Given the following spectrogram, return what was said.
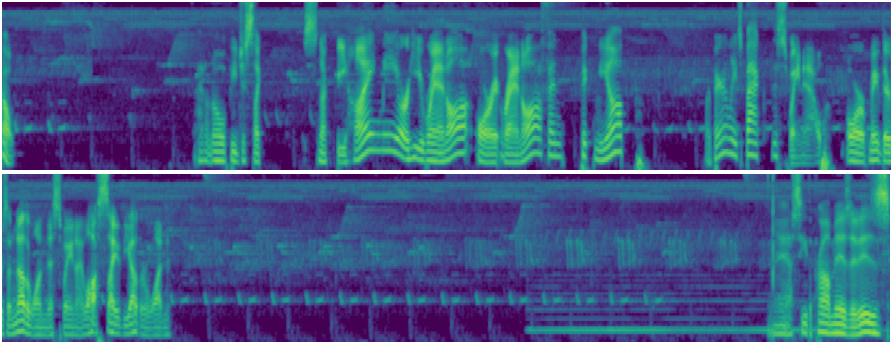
Oh. I don't know if he just, like, snuck behind me, or he ran off, or it ran off and picked me up. But apparently it's back this way now. Or maybe there's another one this way and I lost sight of the other one. Yeah, see, the problem is, it is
